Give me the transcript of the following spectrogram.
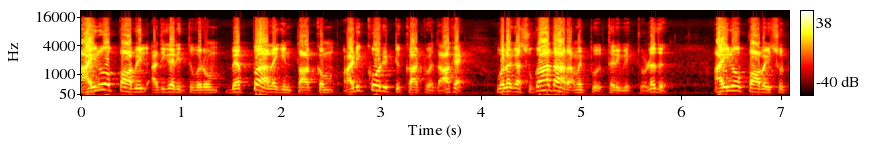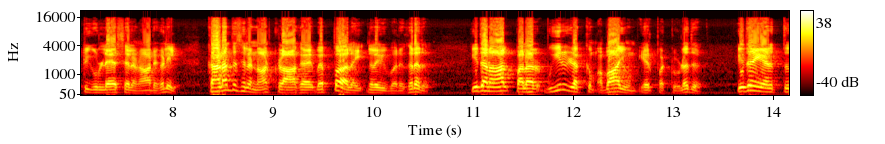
ஐரோப்பாவில் அதிகரித்து வரும் வெப்ப அலையின் தாக்கம் அடிக்கோடிட்டு காட்டுவதாக உலக சுகாதார அமைப்பு தெரிவித்துள்ளது. ஐரோப்பாவை சுற்றியுள்ள சில நாடுகளில் கடந்த சில நாட்களாக வெப்ப அலை நிலவி வருகிறது. இதனால் பலர் உயிரிழக்கும் அபாயம் ஏற்பட்டுள்ளது. இதனையடுத்து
